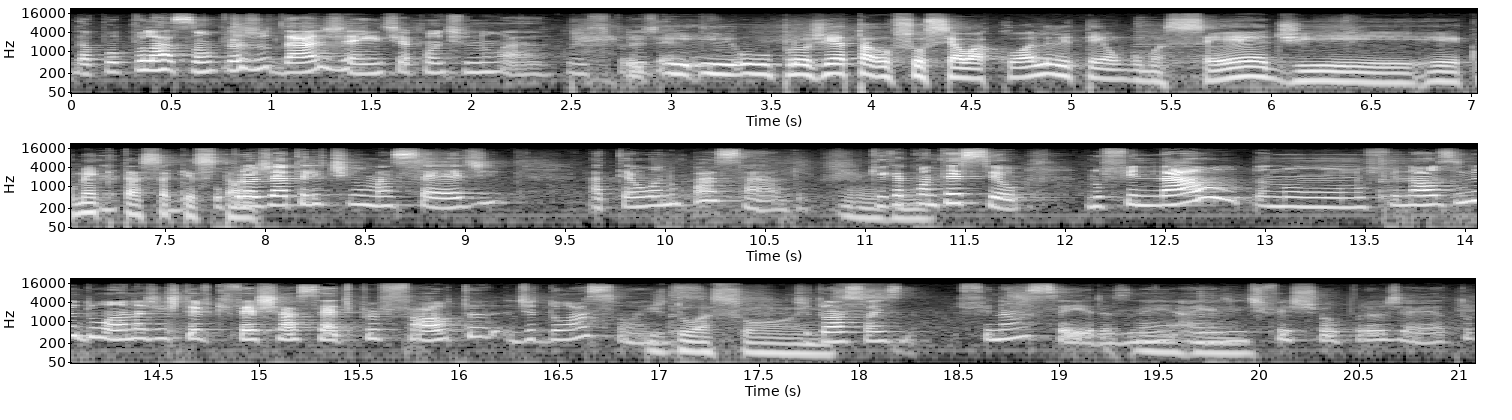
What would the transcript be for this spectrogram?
da população para ajudar a gente a continuar com esse projeto. E, e o projeto Social Acolhe, ele tem alguma sede? Como é que está essa questão? O projeto ele tinha uma sede até o ano passado. Uhum. O que, que uhum. aconteceu? No final, no, no, finalzinho do ano, a gente teve que fechar a sede por falta de doações. De doações. De doações financeiras, né? Uhum. Aí a gente fechou o projeto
